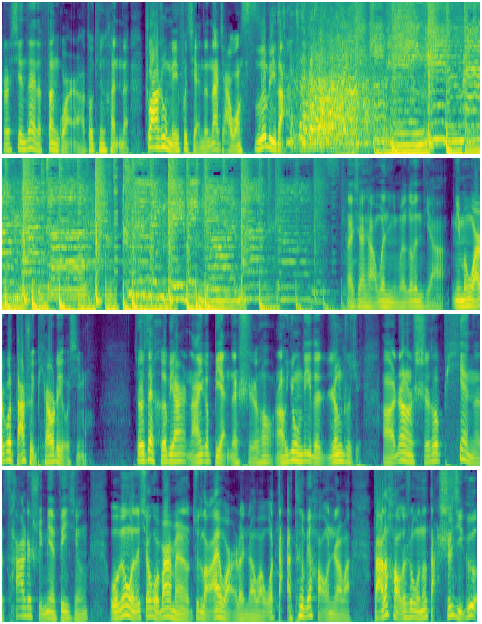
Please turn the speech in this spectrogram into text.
他说：“现在的饭馆啊，都挺狠的，抓住没付钱的那家伙往死里打。”来想想，问你们个问题啊，你们玩过打水漂的游戏吗？就是在河边拿一个扁的石头，然后用力的扔出去啊，让石头片呢擦着水面飞行。我跟我的小伙伴们就老爱玩了，你知道吧？我打的特别好，你知道吧？打的好的时候，我能打十几个。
